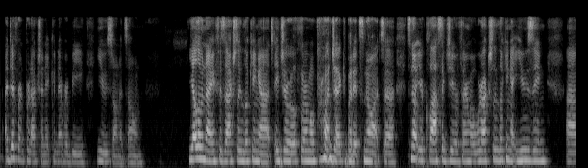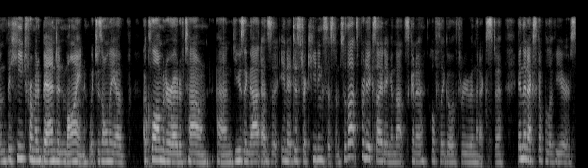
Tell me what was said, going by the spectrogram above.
a different production. It could never be used on its own. Yellowknife is actually looking at a geothermal project, but it's not uh, it's not your classic geothermal. We're actually looking at using um, the heat from an abandoned mine, which is only a, a kilometer out of town, and using that as a, in a district heating system. So that's pretty exciting, and that's going to hopefully go through in the next uh, in the next couple of years.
